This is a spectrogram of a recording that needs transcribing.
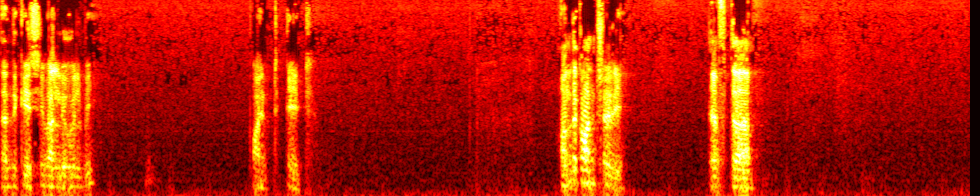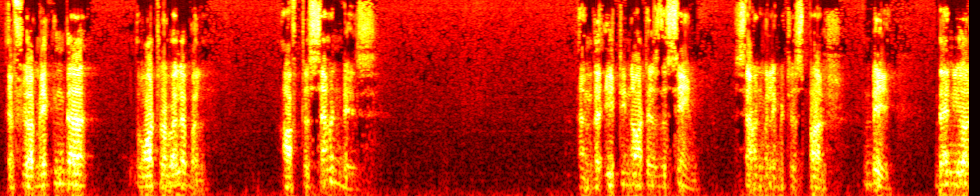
then the Kc value will be 0.8. On the contrary, if the if you are making the, the water available after 7 days and the ET naught is the same 7 millimeters per day, then your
